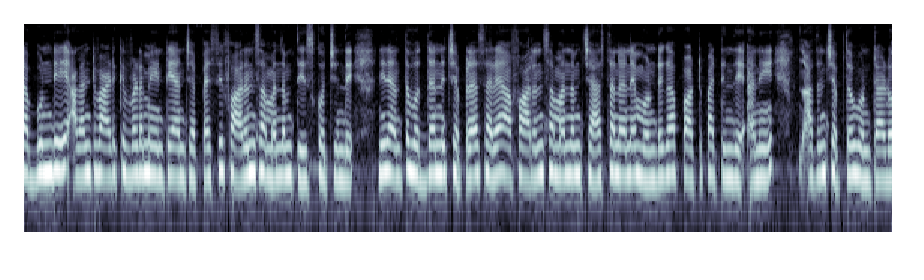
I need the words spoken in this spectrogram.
డబ్బుండి అలాంటి వాడికి ఇవ్వడం ఏంటి అని చెప్పేసి ఫారెన్ సంబంధం తీసుకొచ్చింది. నేను ఎంత వద్దని చెప్పినా సరే ఆ ఫారెన్ సంబంధం చేస్తాననే మొండిగా పట్టు పట్టింది అని అతను చెప్తూ ఉంటాడు.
